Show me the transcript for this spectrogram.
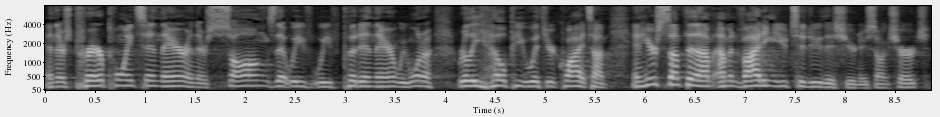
And there's prayer points in there and there's songs that we've, we've put in there. We want to really help you with your quiet time. And here's something I'm, I'm inviting you to do this year new song church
